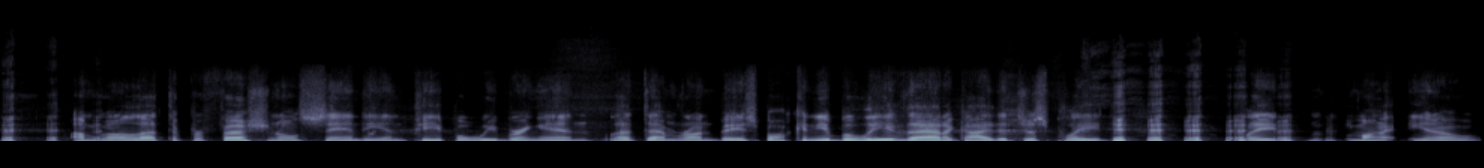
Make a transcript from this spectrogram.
I'm going to let the professionals, Sandy and people we bring in, let them run baseball. Can you believe that? A guy that just played played my, you know,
